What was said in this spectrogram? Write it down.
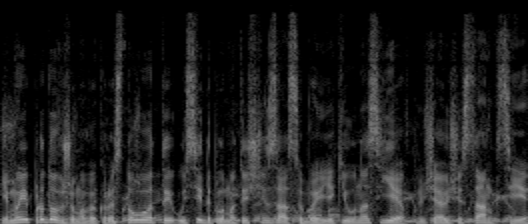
і ми продовжимо використовувати усі дипломатичні засоби, які у нас є, включаючи санкції.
